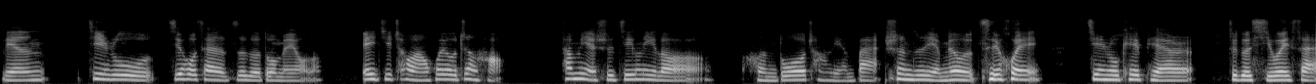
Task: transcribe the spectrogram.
连进入季后赛的资格都没有了。A.G. 超完会又正好，他们也是经历了很多场连败，甚至也没有机会进入 K.P.L 这个席位赛。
